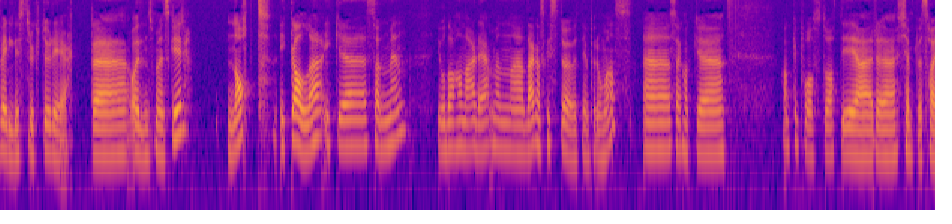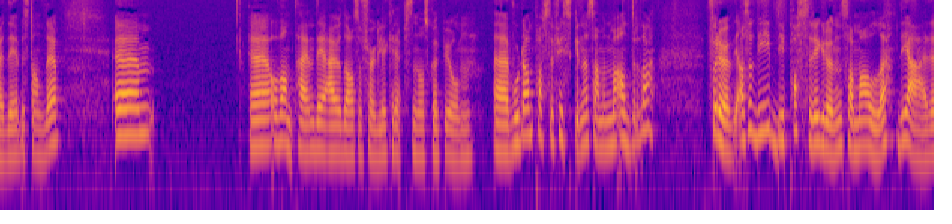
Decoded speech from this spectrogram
veldig strukturerte ordensmennesker. not. Ikke alle. Ikke sønnen min. Jo da, han er det, men det er ganske støvete på rommet hans. Så jeg kan ikke, kan ikke, påstå at de er uh, kjempetidy bestandig. Um, og vanntegn det er jo da selvfølgelig krepsen og skorpionen. hvordan passer fiskene sammen med andre, da? For øvrig, altså de, de passer i grunnen sammen med alle. De er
